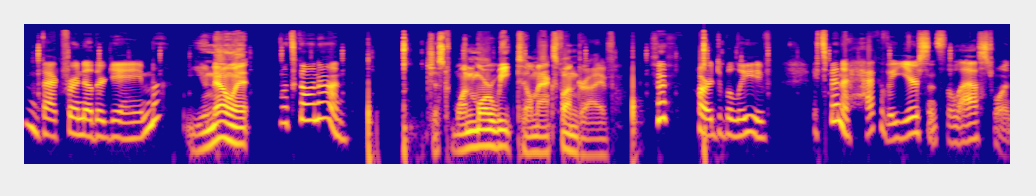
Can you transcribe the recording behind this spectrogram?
Back for another game. You know it. What's going on? Just one more week till Max Fun Drive. Hard to believe. It's been a heck of a year since the last one.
